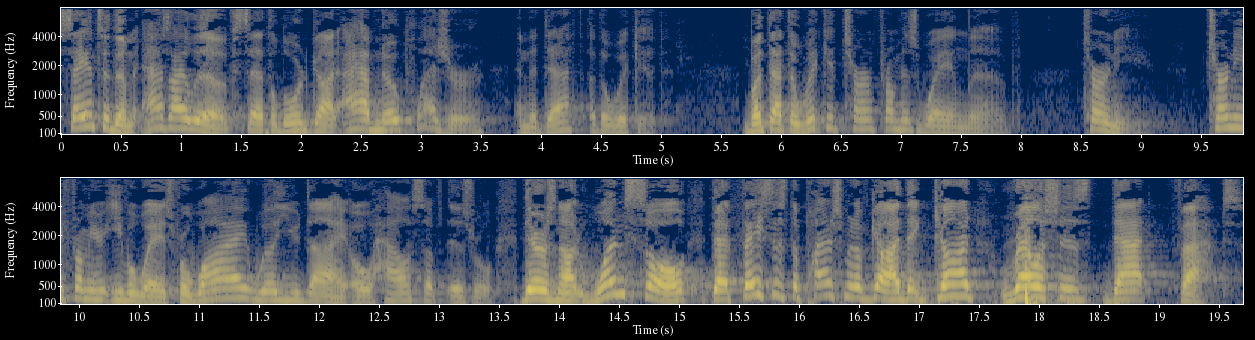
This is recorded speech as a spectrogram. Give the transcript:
Say unto them, As I live, saith the Lord God, I have no pleasure in the death of the wicked, but that the wicked turn from his way and live. Turn ye, turn ye from your evil ways, for why will you die, O house of Israel? There is not one soul that faces the punishment of God that God relishes that fact.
